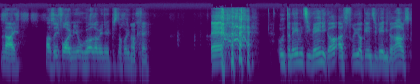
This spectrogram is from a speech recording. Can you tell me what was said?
Nein. Also ich freue mich auch, wenn ich etwas noch über. Okay. Äh, unternehmen Sie weniger als früher, gehen Sie weniger raus.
